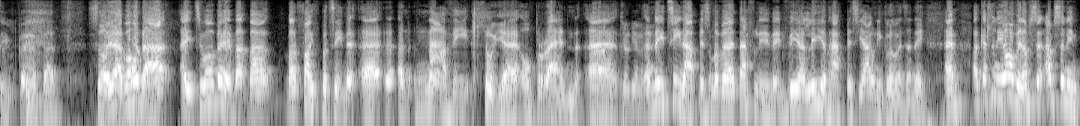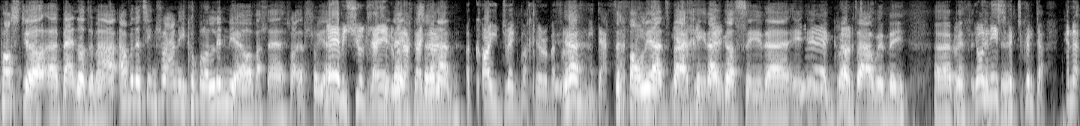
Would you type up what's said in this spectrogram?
Superb, man. So, ie, yeah, mae hwnna, ei, ti'n gwybod be, mae'r ma, ma ffaith bod ti'n uh, yn naddu llwyau o bren. Uh, yn neud ti'n hapus, mae fe definitely yn neud fi a Lee yn hapus iawn i glywed hynny. Um, a gallwn ni ofyn, amser, amser ni'n postio uh, benod yma, a fydde ti'n rhannu cwbl o luniau o falle rhai o'r llwyau? Ie, yeah, fi'n siŵr glen i'n rhywbeth. Y coedwig bach neu rhywbeth. Ie, detholiad bach i ddangos i'n gwrandawyr ni. Uh, beth, Io'n nes i fe tro cynta, gyda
